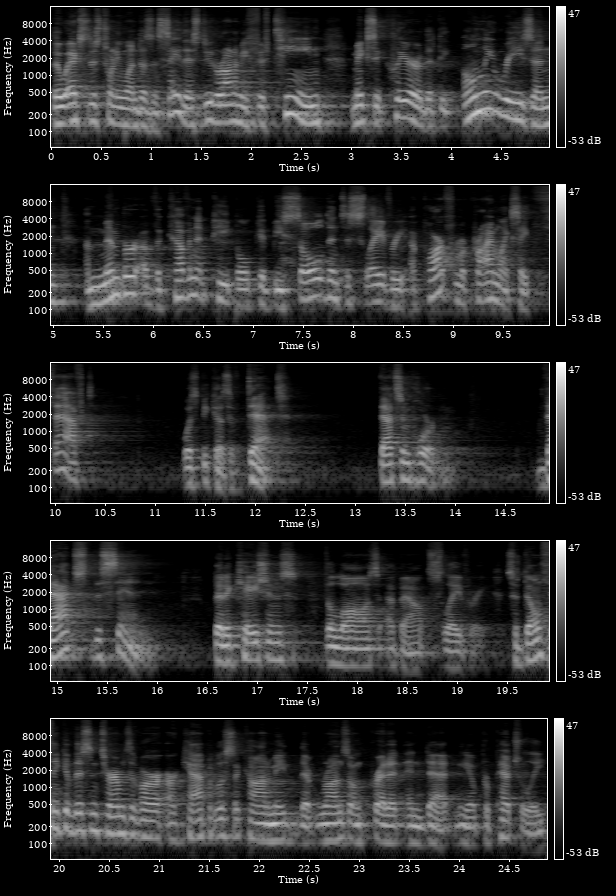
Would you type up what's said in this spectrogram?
Though Exodus 21 doesn't say this, Deuteronomy 15 makes it clear that the only reason a member of the covenant people could be sold into slavery, apart from a crime like, say, theft, was because of debt. That's important. That's the sin that occasions the laws about slavery. So don't think of this in terms of our, our capitalist economy that runs on credit and debt, you know, perpetually.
